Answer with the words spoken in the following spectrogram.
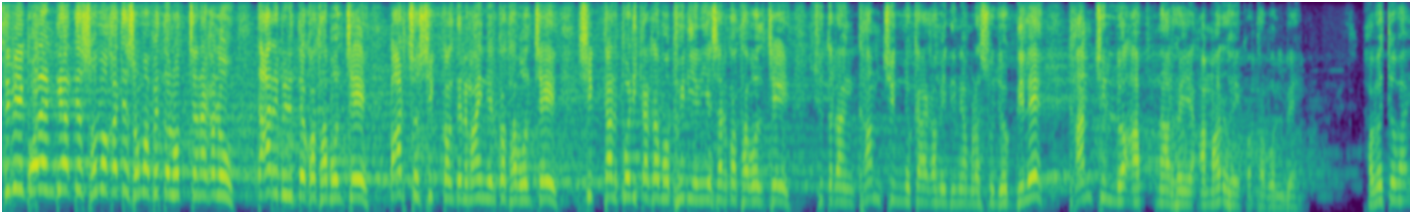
সিভিক ভলেন্টিয়ারদের সমকাজে সমাবেতন হচ্ছে না কেন, তার বিরুদ্ধে কথা বলছে, পার্শ্ব শিক্ষকদের মাইনের কথা বলছে, শিক্ষার পরিকাঠামো ফিরিয়ে নিয়ে আসার কথা বলছে। সুতরাং খাম চিহ্নকে আগামী দিনে আমরা সুযোগ দিলে খাম চিহ্ন আপনার হয়ে, আমার হয়ে কথা বলবে। হবে তো ভাই?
